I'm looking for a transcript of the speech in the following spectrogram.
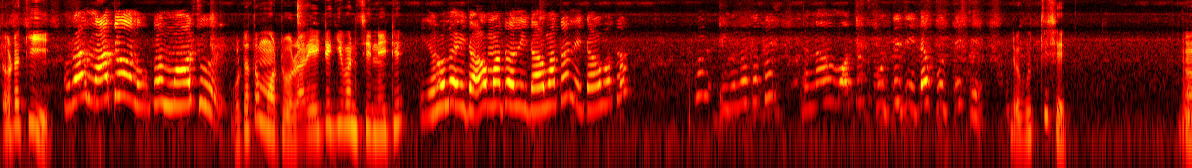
তো ওটা কি? ওটা তো মোটর। আর এইটা কি বানিয়েছেন এইটে? এটা হলো মটর এটাও মটর এটাও মটর এগুলো থেকে না মটর করতেছে এটা করতেছে এটা ঘুরতেছে ও।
